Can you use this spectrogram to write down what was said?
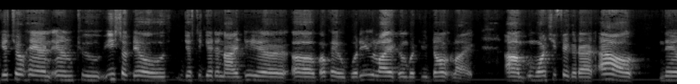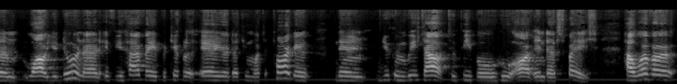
get your hand into each of those just to get an idea of okay, what do you like and what you don't like. Um, once you figure that out, then while you're doing that, if you have a particular area that you want to target, then you can reach out to people who are in that space. However,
